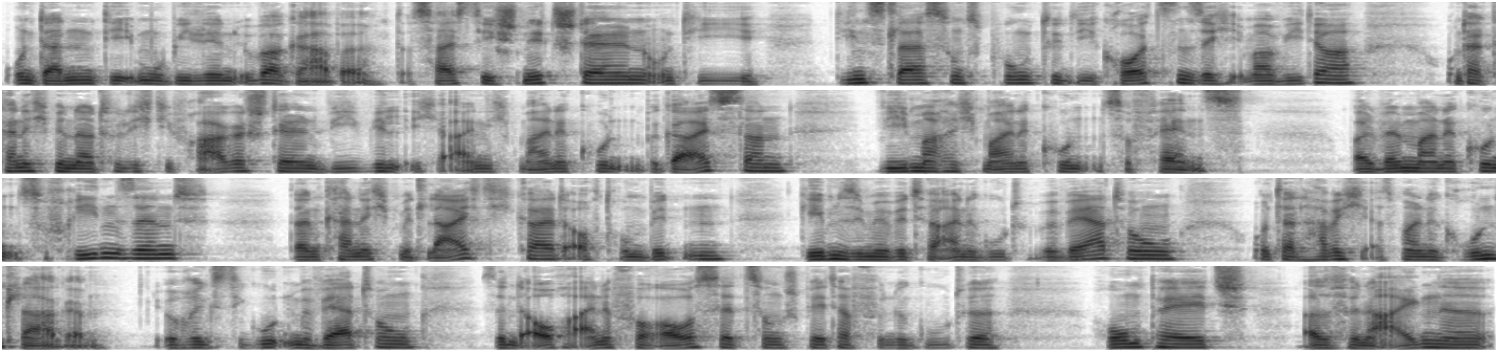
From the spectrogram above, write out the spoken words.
und dann die Immobilienübergabe. Das heißt, die Schnittstellen und die Dienstleistungspunkte, die kreuzen sich immer wieder und da kann ich mir natürlich die Frage stellen, wie will ich eigentlich meine Kunden begeistern? Wie mache ich meine Kunden zu Fans? Weil wenn meine Kunden zufrieden sind, dann kann ich mit Leichtigkeit auch darum bitten, geben Sie mir bitte eine gute Bewertung und dann habe ich erstmal eine Grundlage. Übrigens, die guten Bewertungen sind auch eine Voraussetzung später für eine gute Homepage, also für eine eigene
